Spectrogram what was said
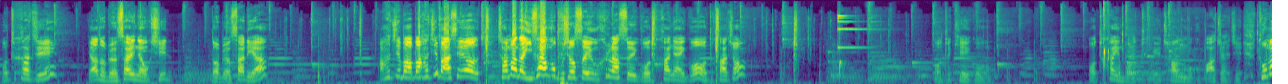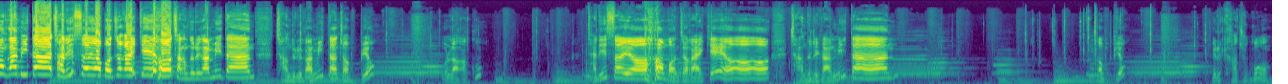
어떡하지? 야 너 몇 살이냐 혹시? 너 몇 살이야? 아, 하지 마봐 하지 마세요. 잠깐만 나 이상한 거 부셨어. 이거 큰일 났어. 이거 어떡하냐 이거? 어떡하죠? 어떡해 이거? 어떡하긴 뭘 어떡해 차원 먹고 빠져야지. 도망갑니다! 잘 있어요. 먼저 갈게요. 장돌이 갑니다. 장돌이 갑니다. 저뼈 올라가고. 잘 있어요. 먼저 갈게요. 장돌이 갑니다. 나뼈 이렇게 가지고.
